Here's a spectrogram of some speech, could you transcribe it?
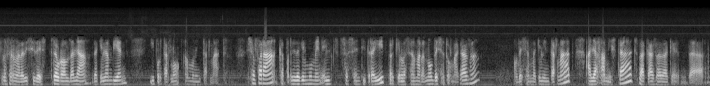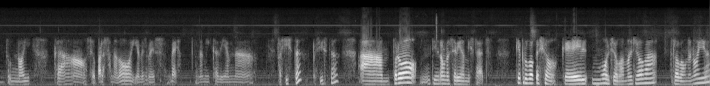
i la seva mare decideix treure'l d'allà, d'aquell ambient i portar-lo a un internat. Això farà que a partir d'aquell moment ell se senti traït perquè la seva mare no el deixa tornar a casa, el deixa en aquell internat, allà fa amistats, va a casa d'un noi que el seu pare senador i a més a més, bé, una mica, diguem-ne, feixista, feixista, um, però tindrà una sèrie d'amistats. Què provoca això? Que ell, molt jove, molt jove, troba una noia,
